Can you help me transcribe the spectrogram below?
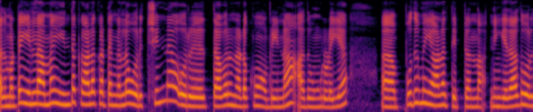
அது மட்டும் இல்லாமல் இந்த காலகட்டங்களில் ஒரு சின்ன ஒரு தவறு நடக்கும் அப்படின்னா அது உங்களுடைய புதுமையான திட்டம் தான் நீங்கள் ஏதாவது ஒரு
